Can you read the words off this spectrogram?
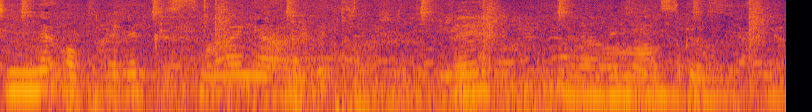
Şimdi opera kısmına geldik ve inanılmaz gözüküyor.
